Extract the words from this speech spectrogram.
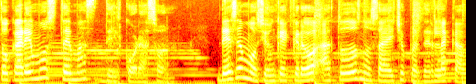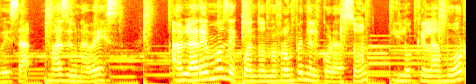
tocaremos temas del corazón, de esa emoción que creo a todos nos ha hecho perder la cabeza más de una vez. Hablaremos de cuando nos rompen el corazón y lo que el amor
